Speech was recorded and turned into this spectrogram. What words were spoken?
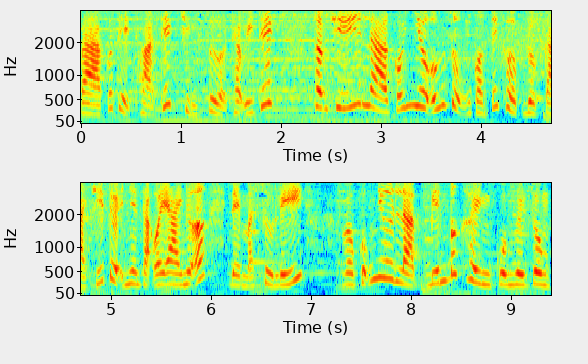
và có thể thỏa thích chỉnh sửa theo ý thích. Thậm chí là có nhiều ứng dụng còn tích hợp được cả trí tuệ nhân tạo AI nữa để mà xử lý và cũng như là biến bức hình của người dùng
